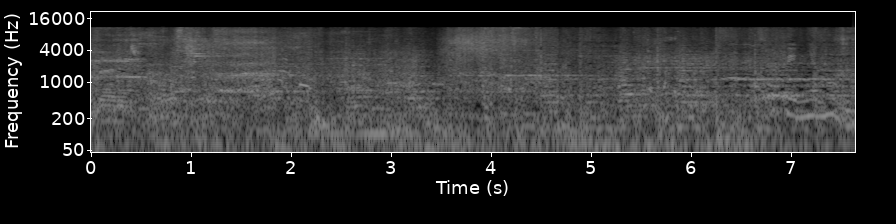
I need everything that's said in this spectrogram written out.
ударить. Ты мне нужен.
